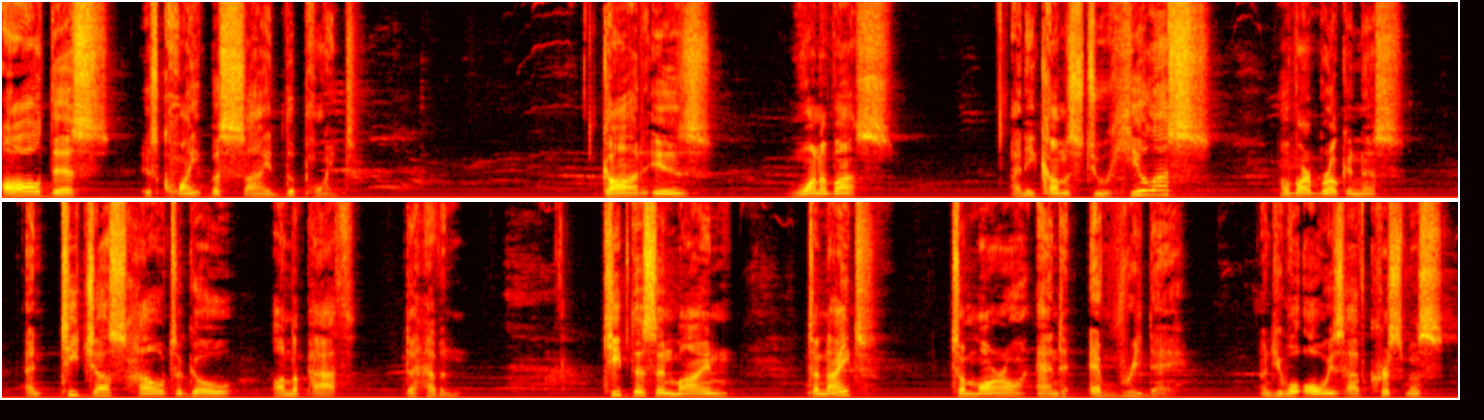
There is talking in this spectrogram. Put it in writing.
All this is quite beside the point. God is one of us, and He comes to heal us of our brokenness and teach us how to go on the path to heaven. Keep this in mind tonight, tomorrow, and every day, and you will always have Christmas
